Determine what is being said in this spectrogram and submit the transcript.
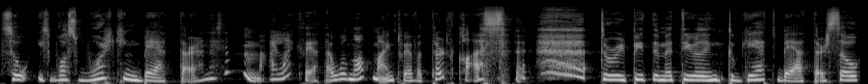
so it was working better. And I said, hmm, I like that. I will not mind to have a third class to repeat the material and to get better. So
